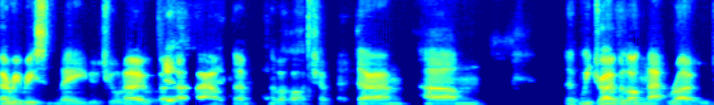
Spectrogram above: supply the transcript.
very recently, which you'll know yeah. about the Nova Kakhovka Dam, um, that we drove along that road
